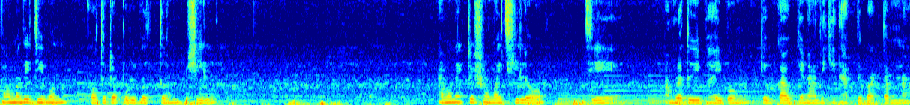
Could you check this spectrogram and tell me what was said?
তো আমাদের জীবন কতটা পরিবর্তনশীল। এমন একটা সময় ছিল যে আমরা দুই ভাই বোন কেউ কাউকে না দেখে থাকতে পারতাম না।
